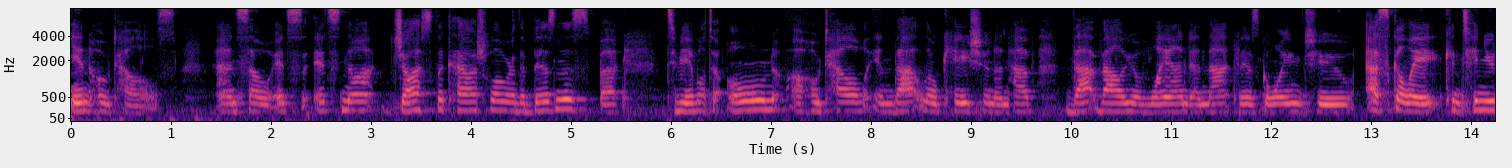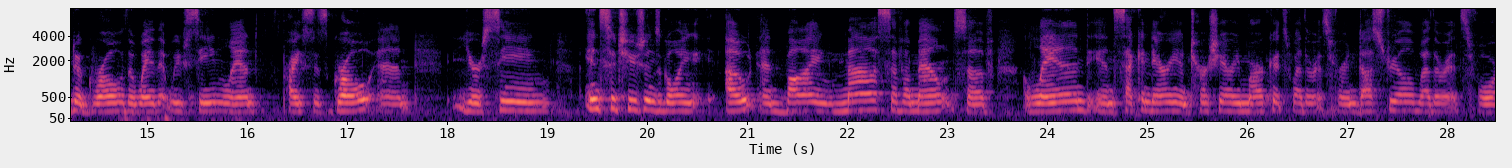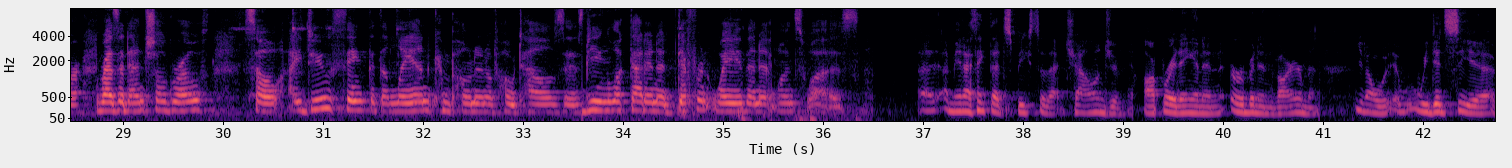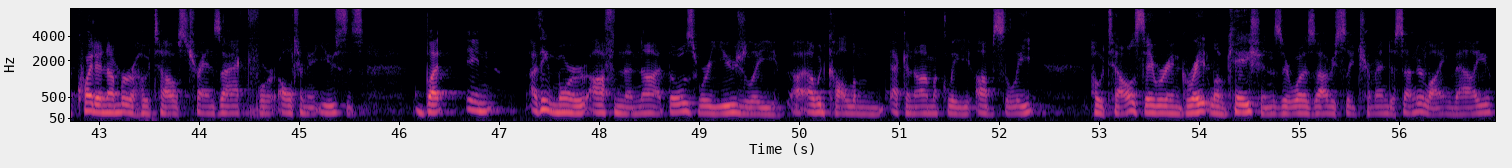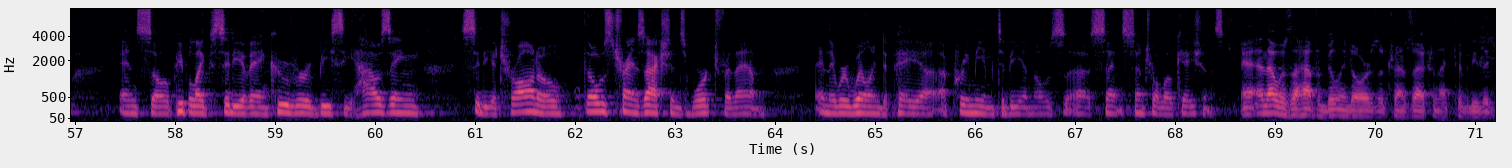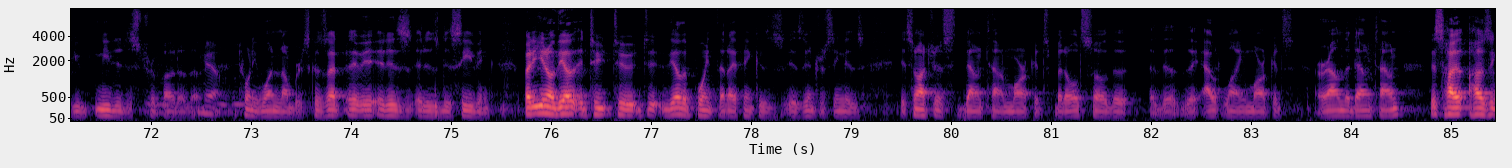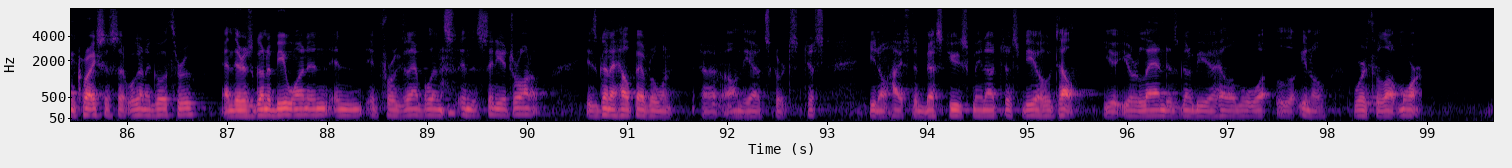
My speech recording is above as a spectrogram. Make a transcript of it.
in hotels. And so it's it's not just the cash flow or the business, but to be able to own a hotel in that location and have that value of land and that is going to escalate, continue to grow the way that we've seen land prices grow. And you're seeing institutions going out and buying massive amounts of land in secondary and tertiary markets, whether it's for industrial, whether it's for residential growth. So I do think that the land component of hotels is being looked at in a different way than it once was. I mean, I think that speaks to that challenge of operating in an urban environment. You know, we did see a, quite a number of hotels transact for alternate uses, but in I think more often than not, those were usually, I would call them economically obsolete hotels. They were in great locations. There was obviously tremendous underlying value. And so people like City of Vancouver, BC Housing, City of Toronto, those transactions worked for them. And they were willing to pay a, a premium to be in those uh, central locations. And, and that was the half a billion dollars of transaction activity that you needed to strip out of the Yeah. 21 numbers, because that, it, it is, it is deceiving. But, you know, the other, to, to, to, the other point that I think is, is interesting is, it's not just downtown markets, but also the, the, the outlying markets around the downtown. This housing crisis that we're gonna go through, and there's gonna be one in, in, in- for example, in, in the city of Toronto, is gonna help everyone, uh, on the outskirts. Just, you know, highest and best use may not just be a hotel. Your, your land is gonna be a hell of a, wa- you know, worth a lot more.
